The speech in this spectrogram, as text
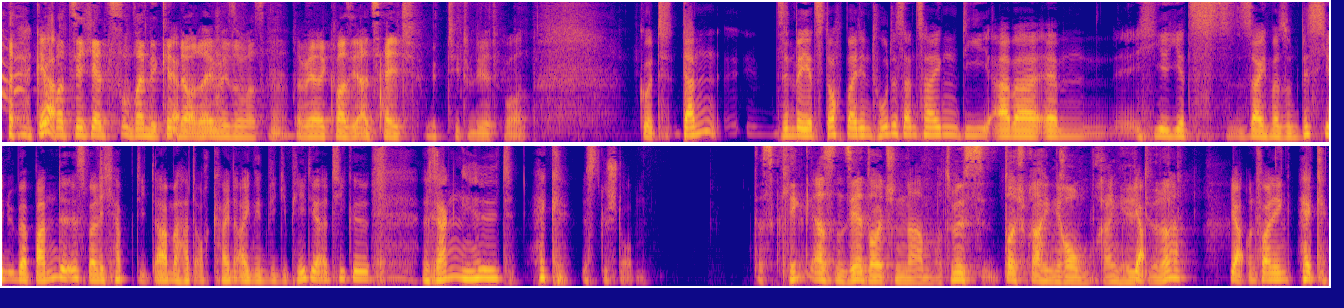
kümmert ja. sich jetzt um seine Kinder ja. oder irgendwie sowas. Da wäre quasi als Held tituliert worden. Gut, dann sind wir jetzt doch bei den Todesanzeigen, die aber ähm, hier jetzt, sage ich mal, so ein bisschen über Bande ist, weil ich habe, die Dame hat auch keinen eigenen Wikipedia-Artikel. Ranghild Heck ist gestorben. Das klingt als einen sehr deutschen Namen, zumindest deutschsprachigen Raum, Ranghild, ja. oder? Ja, und vor allen Dingen Heck.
